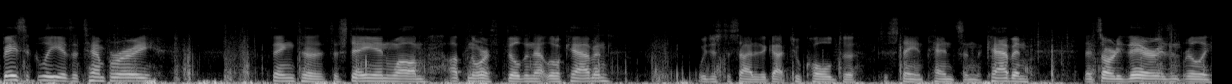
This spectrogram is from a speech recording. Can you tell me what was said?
basically as a temporary thing to, to stay in while I'm up north building that little cabin. We just decided it got too cold to, to stay in tents and the cabin that's already there isn't really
